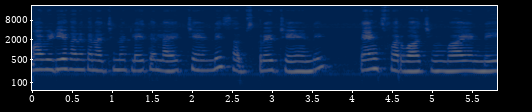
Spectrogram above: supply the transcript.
మా వీడియో కనుక నచ్చినట్లయితే లైక్ చేయండి సబ్స్క్రైబ్ చేయండి. థ్యాంక్స్ ఫర్ వాచింగ్. బాయ్ అండి.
